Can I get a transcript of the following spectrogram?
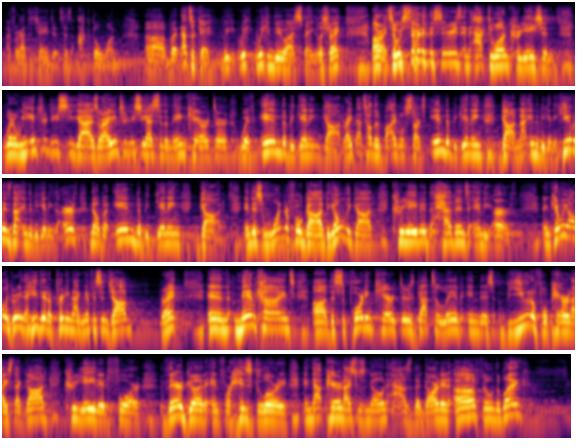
I forgot to change it. It says acto one. Uh, but that's okay. We, we, we can do uh, Spanglish, right? All right, so we started the series in Act One, Creation, where we introduce you guys, or I introduce you guys to the main character within the beginning, God, right? That's how the Bible starts. In the beginning, God. Not in the beginning humans, not in the beginning the earth. No, but in the beginning, God. And this wonderful God, the only God, created the heavens and the earth. And can we all agree that he did a pretty magnificent job? Right? And mankind, uh, the supporting characters, got to live in this beautiful paradise that God created for their good and for His glory. And that paradise was known as the Garden of fill in the blank.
